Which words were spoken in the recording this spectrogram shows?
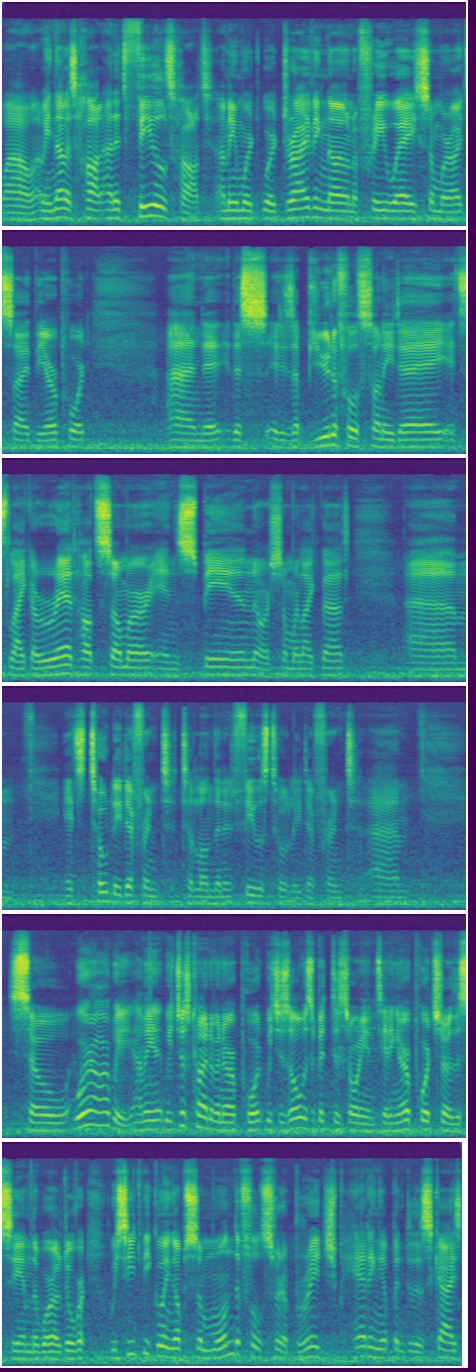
Wow, I mean, that is hot, and it feels hot. I mean, we're, we're driving now on a freeway somewhere outside the airport, and it, this, it is a beautiful sunny day. It's like a red hot summer in Spain or somewhere like that. Um, it's totally different to London, it feels totally different. Um, so, where are we? I mean, we've just come out of an airport, which is always a bit disorientating. Airports are the same the world over. We seem to be going up some wonderful sort of bridge heading up into the skies.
